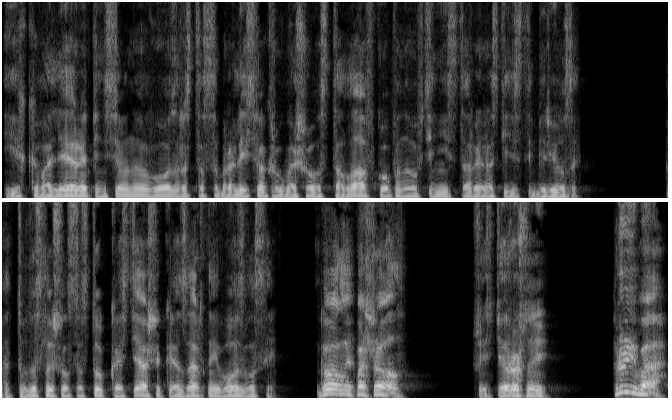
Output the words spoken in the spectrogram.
Их кавалеры пенсионного возраста собрались вокруг большого стола, вкопанного в тени старой раскидистой березы. Оттуда слышался стук костяшек и азартные возгласы. «Голый пошел!» «Шестерочный!» «Рыба!»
